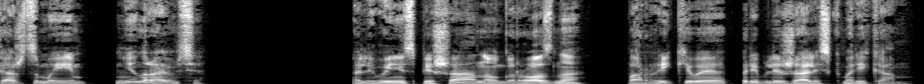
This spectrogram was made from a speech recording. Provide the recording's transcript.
Кажется, мы им не нравимся. Львы не спеша, но грозно, порыкивая, приближались к морякам.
